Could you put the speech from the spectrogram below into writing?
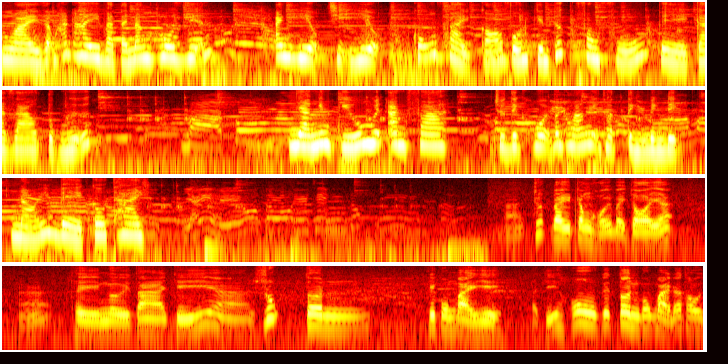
Ngoài giọng hát hay và tài năng hô diễn, anh Hiệu, chị Hiệu cũng phải có vốn kiến thức phong phú về ca dao tục ngữ. Nhà nghiên cứu Nguyễn An Pha, Chủ tịch Hội Văn hóa Nghệ thuật tỉnh Bình Định nói về câu thai. À, trước đây trong hội bài tròi á à, thì người ta chỉ à, rút tên cái con bài gì à, chỉ hô cái tên con bài đó thôi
